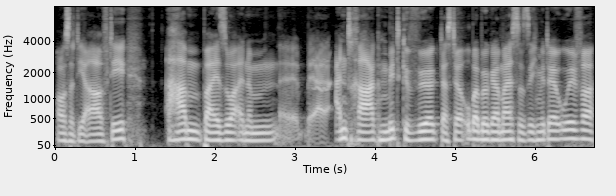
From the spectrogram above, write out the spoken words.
außer die AfD, haben bei so einem äh, Antrag mitgewirkt, dass der Oberbürgermeister sich mit der UEFA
